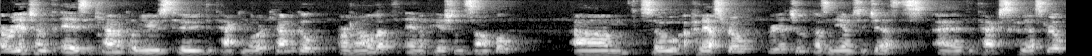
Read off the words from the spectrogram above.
A reagent is a chemical used to detect another chemical or an analyte in a patient's sample. Um, so a cholesterol reagent, as the name suggests, uh, detects cholesterol.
